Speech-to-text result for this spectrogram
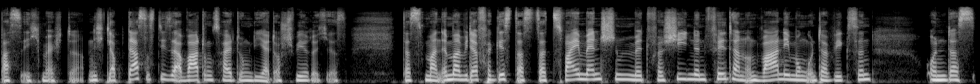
was ich möchte. Und ich glaube, das ist diese Erwartungshaltung, die halt auch schwierig ist. Dass man immer wieder vergisst, dass da zwei Menschen mit verschiedenen Filtern und Wahrnehmungen unterwegs sind und dass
